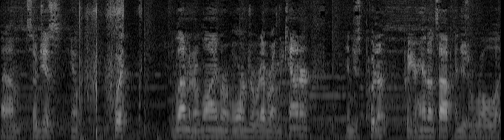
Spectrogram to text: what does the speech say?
Um, so just you know put lemon or lime or orange or whatever on the counter and just put a, put your hand on top and just roll it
